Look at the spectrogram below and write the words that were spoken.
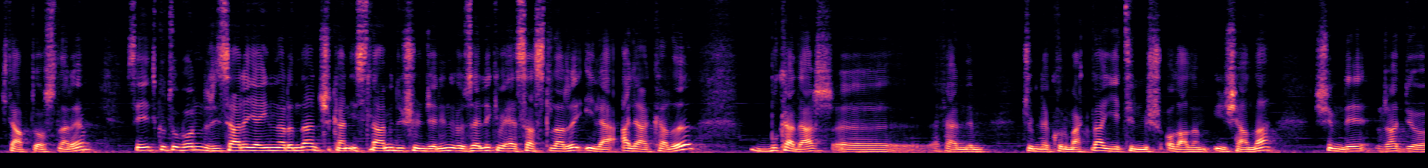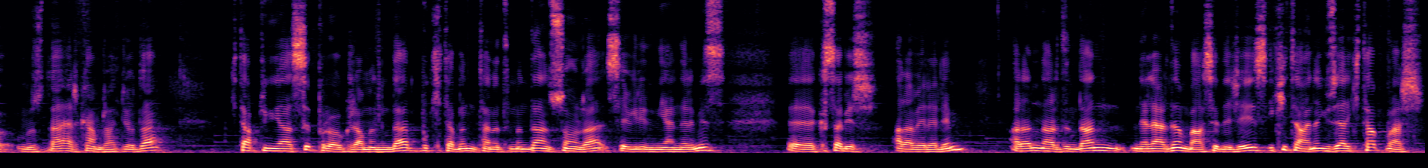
kitap dostları. Seyyid Kutub'un Risale yayınlarından çıkan İslami düşüncenin özellik ve esasları ile alakalı bu kadar e, efendim cümle kurmakla yetinmiş olalım inşallah. Şimdi radyomuzda Erkam Radyo'da Kitap Dünyası programında bu kitabın tanıtımından sonra sevgili dinleyenlerimiz e, kısa bir ara verelim. Aranın ardından nelerden bahsedeceğiz? İki tane güzel kitap var.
